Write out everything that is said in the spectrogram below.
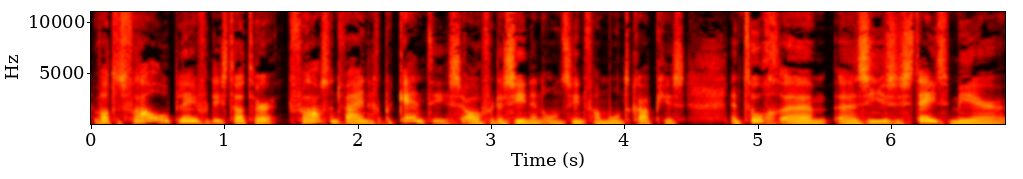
Wat het vooral oplevert is dat er verrassend weinig bekend is over de zin en onzin van mondkapjes. En toch uh, uh, zie je ze steeds meer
